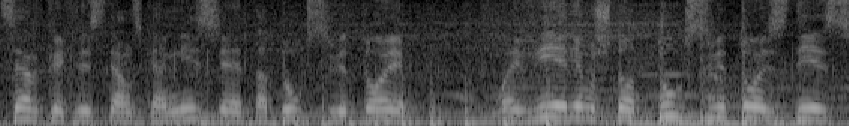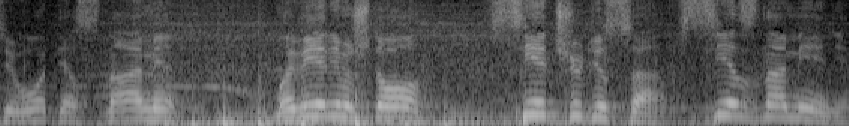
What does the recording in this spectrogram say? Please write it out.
Церкви Христианская миссия. Это Дух Святой. Мы верим, что Дух Святой здесь сегодня с нами. Мы верим, что все чудеса, все знамения,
